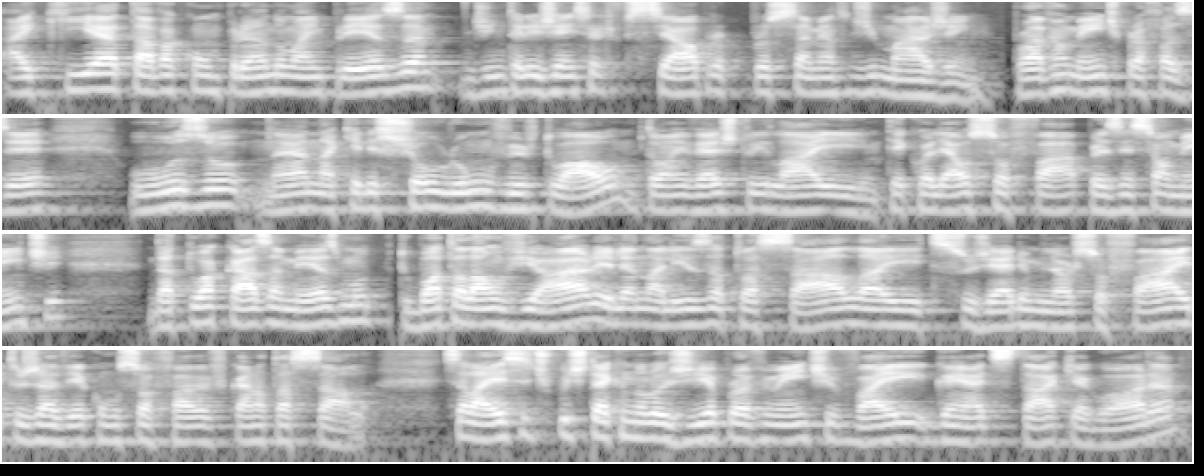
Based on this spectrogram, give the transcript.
a IKEA estava comprando uma empresa de inteligência artificial para processamento de imagem. Provavelmente para fazer uso né, naquele showroom virtual. Então, ao invés de tu ir lá e ter que olhar o sofá presencialmente, da tua casa mesmo, tu bota lá um VR, ele analisa a tua sala e te sugere o melhor sofá e tu já vê como o sofá vai ficar na tua sala. Sei lá, esse tipo de tecnologia provavelmente vai ganhar destaque agora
